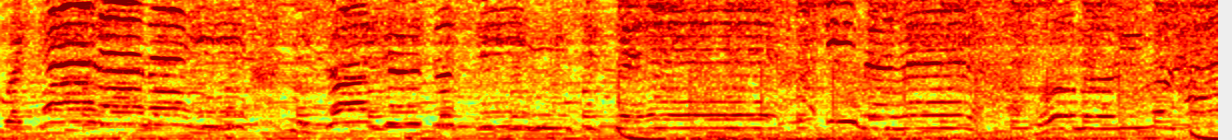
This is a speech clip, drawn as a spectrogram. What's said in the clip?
わからない。届くと信じて。今思いを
